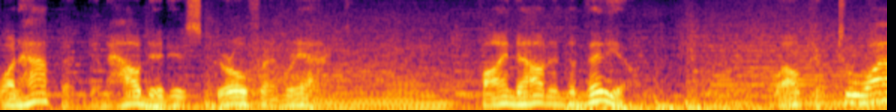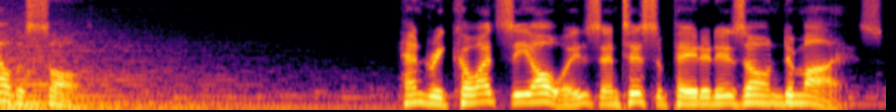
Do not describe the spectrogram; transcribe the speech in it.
What happened and how did his girlfriend react? Find out in the video. Welcome to Wild Assault. Hendri Coetzee always anticipated his own demise.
